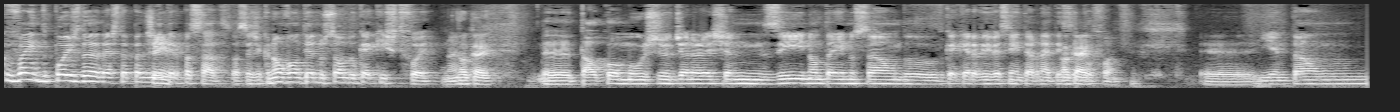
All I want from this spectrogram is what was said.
que vem depois da- desta pandemia Sim. ter passado. Ou seja, que não vão ter noção do que é que isto foi. É? Ok. Eh, tal como os Generation Z não têm noção do, do que é que era viver sem internet e Ok. sem telefone. Eh, e então,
